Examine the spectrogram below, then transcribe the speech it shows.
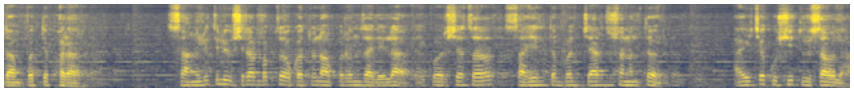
दाम्पत्य फरार. सांगलीतील विश्रामबाग चौकातून अपहरण झालेला एक वर्षाचा साहिल तब्बल चार दिवसानंतर आईच्या कुशीत विसावला.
